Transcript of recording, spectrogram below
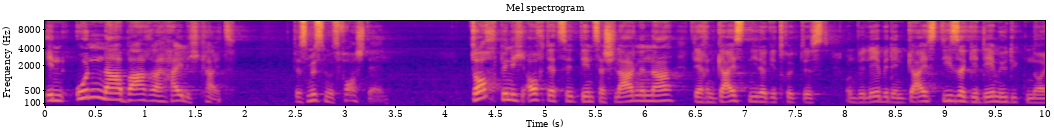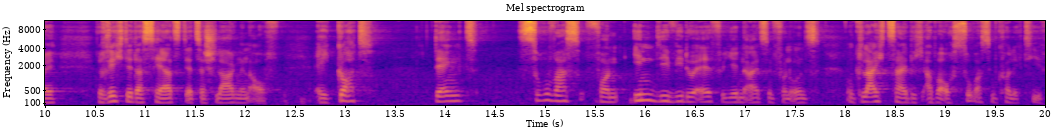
in unnahbarer Heiligkeit. Das müssen wir uns vorstellen. Doch bin ich auch der, den Zerschlagenen nah, deren Geist niedergedrückt ist und belebe den Geist dieser Gedemütigten neu, richte das Herz der Zerschlagenen auf. Ey, Gott denkt sowas von individuell für jeden Einzelnen von uns und gleichzeitig aber auch sowas im Kollektiv.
